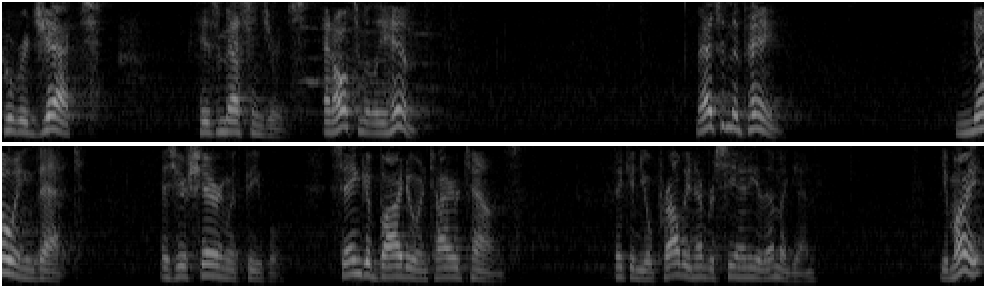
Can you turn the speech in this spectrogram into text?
who reject his messengers and ultimately him. Imagine the pain knowing that as you're sharing with people, saying goodbye to entire towns, thinking you'll probably never see any of them again. You might.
